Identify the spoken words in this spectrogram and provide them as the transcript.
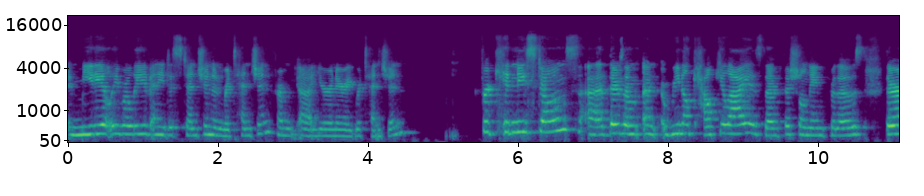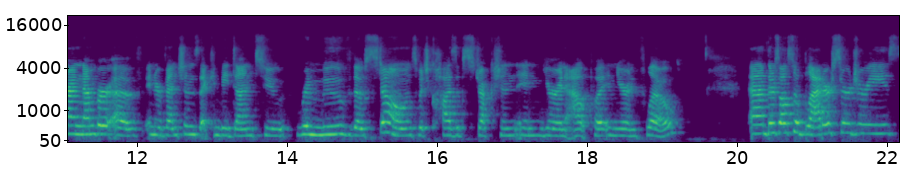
immediately relieve any distension and retention from uh, urinary retention. For kidney stones, uh, there's a, a, renal calculi is the official name for those. There are a number of interventions that can be done to remove those stones, which cause obstruction in urine output and urine flow. Um, there's also bladder surgeries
